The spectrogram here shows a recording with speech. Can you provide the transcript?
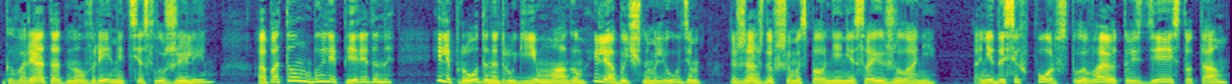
Говорят, одно время те служили им, а потом были переданы или проданы другим магам или обычным людям, жаждавшим исполнения своих желаний. Они до сих пор всплывают то здесь, то там.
